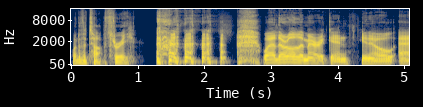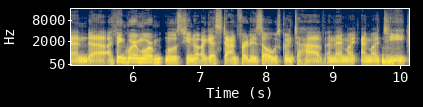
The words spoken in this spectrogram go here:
What are the top three? well, they're all American, you know, and uh, I think we're more most, you know, I guess Stanford is always going to have, and then my MIT, mm.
